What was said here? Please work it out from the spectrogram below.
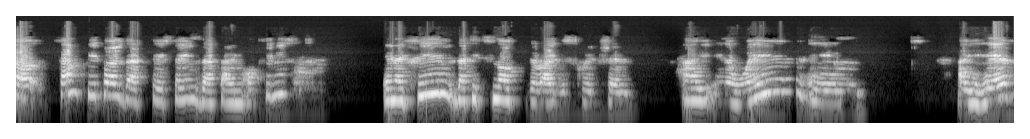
are some people that are saying that I'm optimist, and I feel that it's not the right description. I, in a way, um, I have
